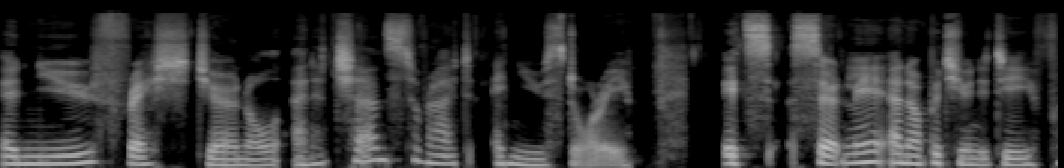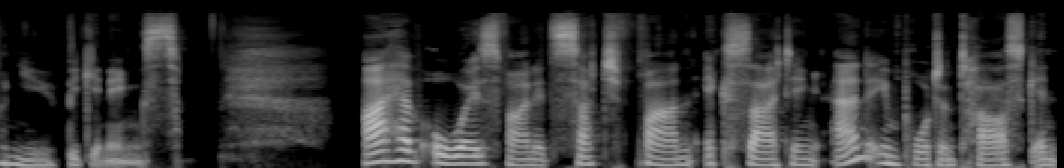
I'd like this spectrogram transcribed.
a new, fresh journal, and a chance to write a new story. It's certainly an opportunity for new beginnings. I have always found it such fun, exciting, and important task, and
